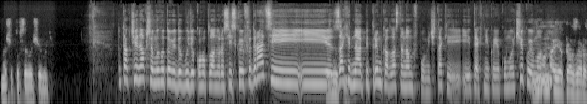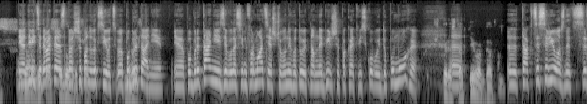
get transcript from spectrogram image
начебто, все очевидь. Ну так чи інакше, ми готові до будь-якого плану Російської Федерації, і Звісно. західна підтримка власне нам в поміч, так і, і техніка, яку ми очікуємо. Ну, вона якраз зараз. Е, зараз Дивіться, якраз давайте спершу, пане Олексію, е, по. Британії. Е, По Британії з'явилася інформація, що вони готують нам найбільший пакет військової допомоги. 400 е, автівок, да, там. Так, це серйозне, це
